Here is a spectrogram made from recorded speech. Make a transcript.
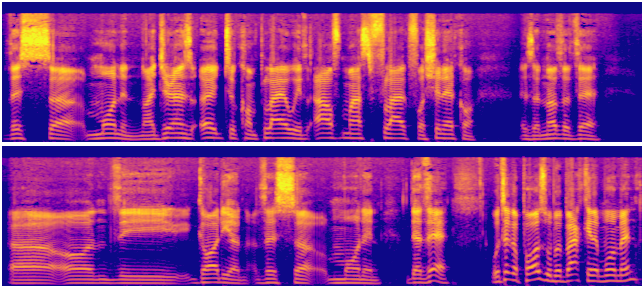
this uh, morning. Nigerians urged to comply with Alfmas flag for Shonekan. Is another there uh, on The Guardian this uh, morning. They're there. We'll take a pause. We'll be back in a moment.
